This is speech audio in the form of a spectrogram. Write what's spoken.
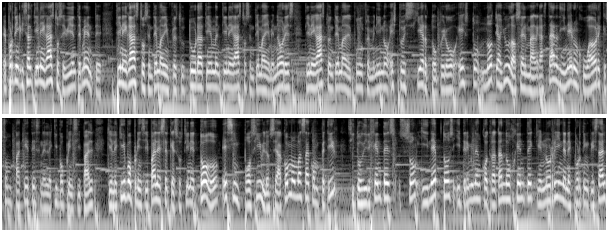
Sporting Cristal tiene gastos, evidentemente, tiene gastos en tema de infraestructura, tiene, tiene gastos en tema de menores, tiene gasto en tema del fútbol femenino, esto es cierto, pero esto no te ayuda, o sea, el malgastar dinero en jugadores que son paquetes en el equipo principal, que el equipo principal es el que sostiene todo, es imposible, o sea, ¿cómo vas a competir si tus dirigentes son ineptos y terminan contratando gente que no rinde en Sporting Cristal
